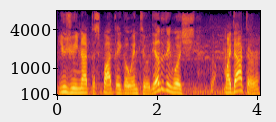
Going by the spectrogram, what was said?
usually not the spot they go into. The other thing was my doctor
